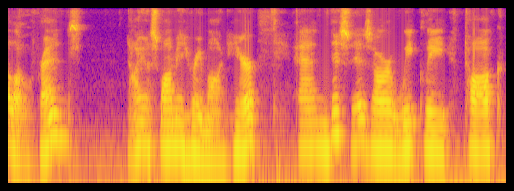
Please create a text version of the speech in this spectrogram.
Hello, friends. Nayaswami Hriman here, and this is our weekly talk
